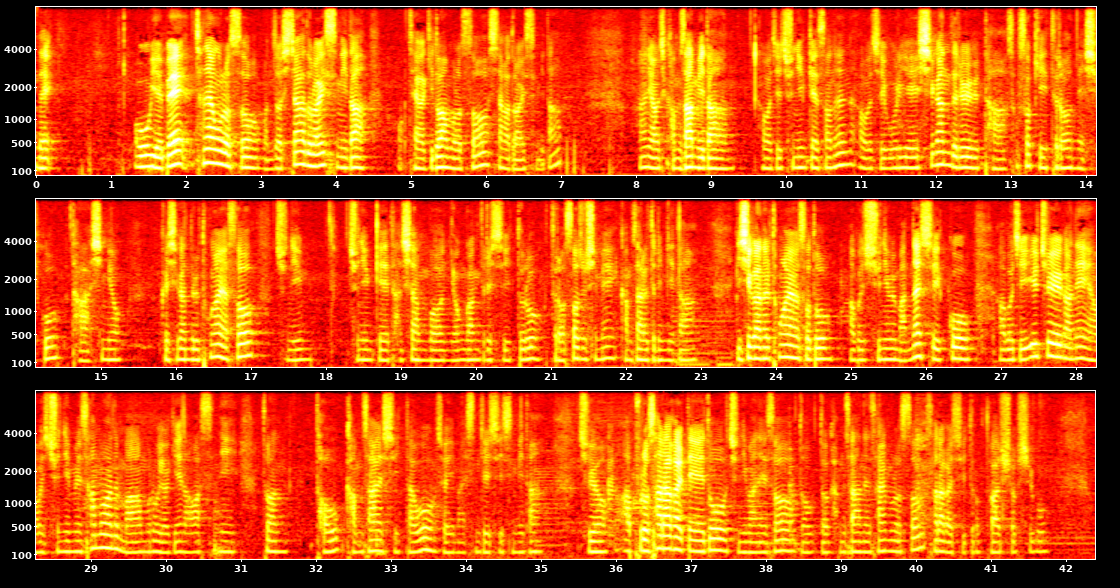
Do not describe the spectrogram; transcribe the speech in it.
네. 오후 예배 찬양으로서 먼저 시작하도록 하겠습니다. 어, 제가 기도함으로써 시작하도록 하겠습니다. 하나님 아버지 감사합니다. 아버지 주님께서는 아버지 우리의 시간들을 다 속속히 드러내시고 다 하시며 그 시간들을 통하여서 주님 주님께 다시 한번 영광 드릴 수 있도록 들어 써 주심에 감사를 드립니다. 이 시간을 통하여서도 아버지 주님을 만날 수 있고 아버지 일주일간에 아버지 주님을 사모하는 마음으로 여기에 나왔으니 또한 더욱 감사할 수 있다고 저희 말씀드릴 수 있습니다. 주여 앞으로 살아갈 때에도 주님 안에서 더욱더 감사하는 삶으로서 살아갈 수 있도록 도와주시옵시고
